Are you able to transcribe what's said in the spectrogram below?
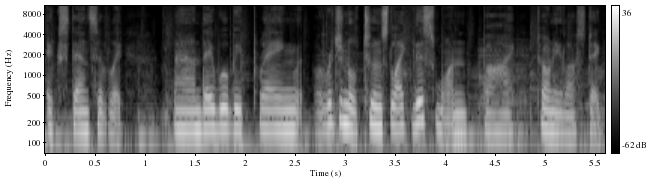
extensively. And they will be playing original tunes like this one by Tony Lustig.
